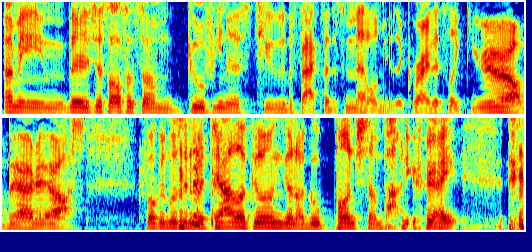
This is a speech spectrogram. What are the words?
I mean, there's just also some goofiness to the fact that it's metal music, right? It's like, yeah, badass. Fucking listen to Metallica and gonna go punch somebody, right? oh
